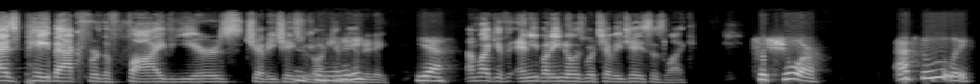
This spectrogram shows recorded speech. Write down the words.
as payback for the five years Chevy Chase In was Community? on Community. yeah, I'm like, if anybody knows what Chevy Chase is like, for sure. Absolutely.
